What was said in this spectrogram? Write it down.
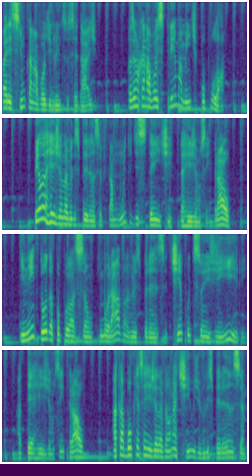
parecia um carnaval de grande sociedade, mas era um carnaval extremamente popular. Pela região da Vila Esperança ficar muito distante da região central, e nem toda a população que morava na Vila Esperança tinha condições de ir até a região central, acabou que essa região da Vila Matilde, Vila Esperança,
